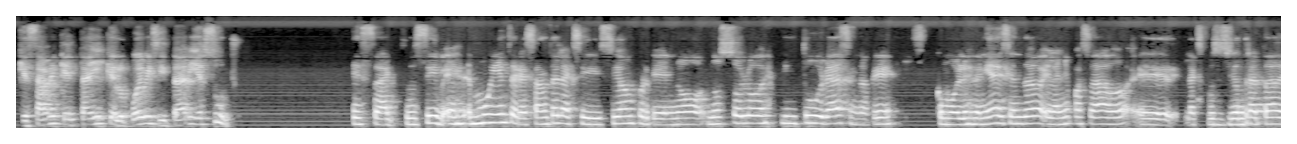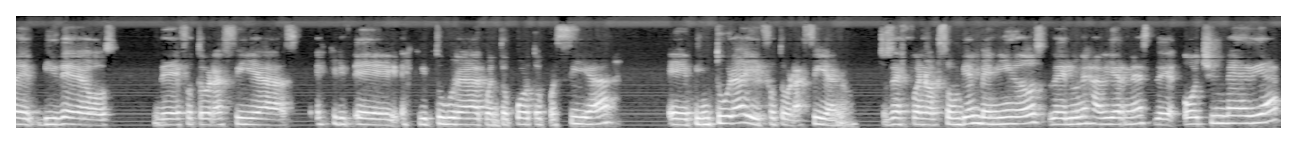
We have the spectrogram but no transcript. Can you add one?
que sabe que está ahí, que lo puede visitar y es suyo. Exacto, sí, es muy interesante la exhibición porque no, no solo es pintura, sino que, como les venía diciendo el año pasado, eh, la exposición trata de videos, de fotografías, eh, escritura, cuento corto, poesía, eh, pintura y fotografía, ¿no? Entonces, bueno, son bienvenidos de lunes a viernes de 8 y media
